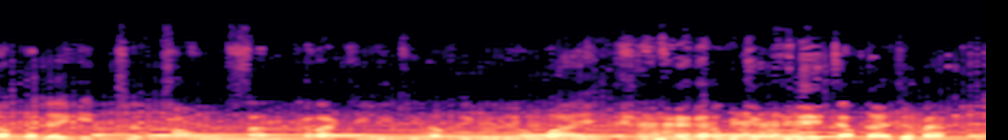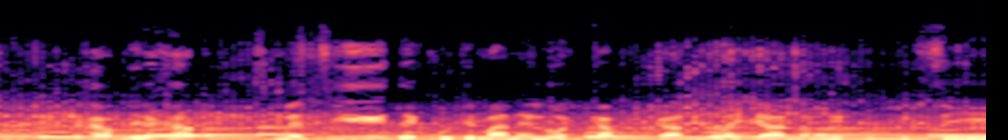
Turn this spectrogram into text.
เราก็จะเห็นเทือกเขาสันกราคีรีที่เราเคยคุยเอาไว้คุณกิฟซี่จำได้ใช่ไหมนะครับเนี่ยครับเหมือนที่ได้คุยกันมาในรถกับกันระยาน้ำมิตรคุณกิฟซี่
